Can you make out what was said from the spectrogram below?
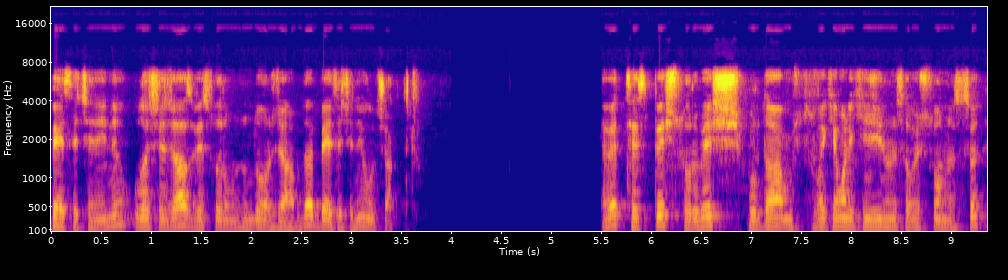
B seçeneğine ulaşacağız ve sorumuzun doğru cevabı da B seçeneği olacaktır. Evet test 5 soru 5. Burada Mustafa Kemal 2. İnönü Savaşı sonrası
